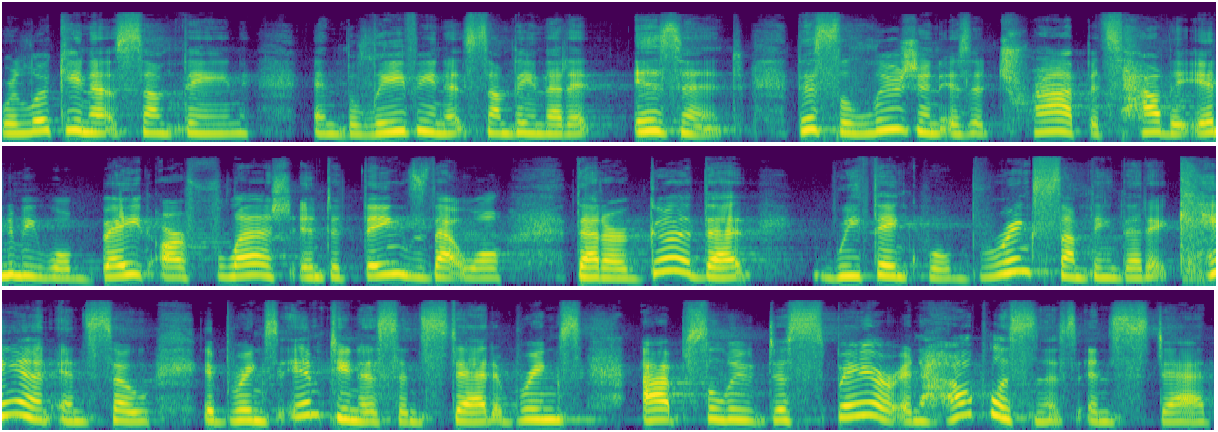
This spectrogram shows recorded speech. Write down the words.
We're looking at something and believing it's something that it isn't. This illusion is a trap. It's how the enemy will bait our flesh into things that will that are good that we think will bring something that it can't. And so it brings emptiness instead. It brings absolute despair and hopelessness instead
